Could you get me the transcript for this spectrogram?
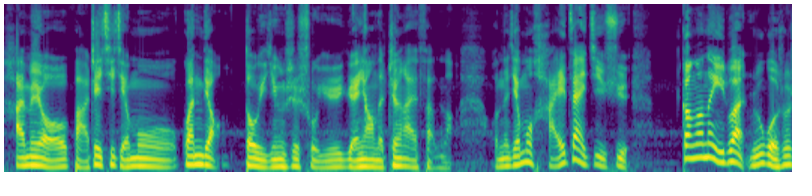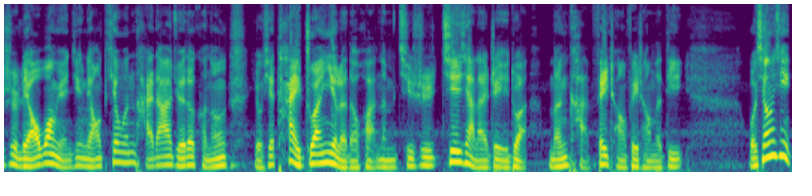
还没有把这期节目关掉，都已经是属于原样的真爱粉了。我们的节目还在继续。刚刚那一段，如果说是聊望远镜、聊天文台，大家觉得可能有些太专业了的话，那么其实接下来这一段门槛非常非常的低。我相信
